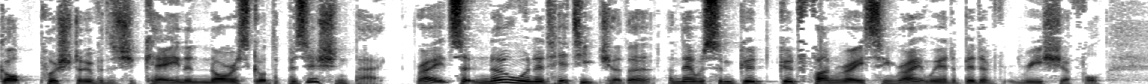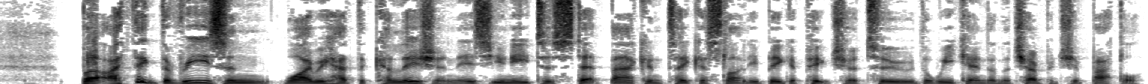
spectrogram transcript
got pushed over the chicane, and Norris got the position back, right? So no one had hit each other, and there was some good, good fun racing, right? We had a bit of reshuffle. But I think the reason why we had the collision is you need to step back and take a slightly bigger picture to the weekend and the championship battle.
